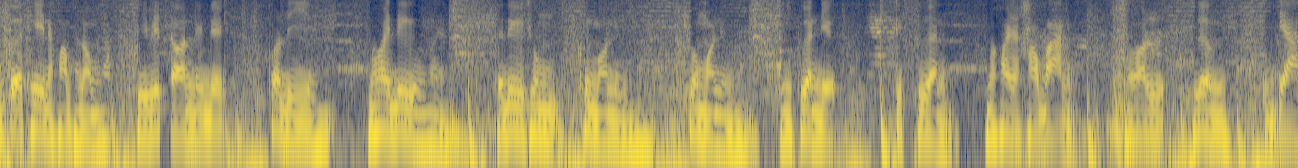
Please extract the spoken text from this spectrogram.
ผมเกิดที่นครพนมครับ ชีวิตตอนเด็กๆ ก็ดีไม่ค่อยดื้อไม่ค่อยจะดื้อช่วงขึ้นมหนึ่งช่วงมหนึ่งมีเพื่อนเยอะติดเพื่อน ไม่ค่อยจะเข้าบ้านเพราะว่าเริ่มติดยา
